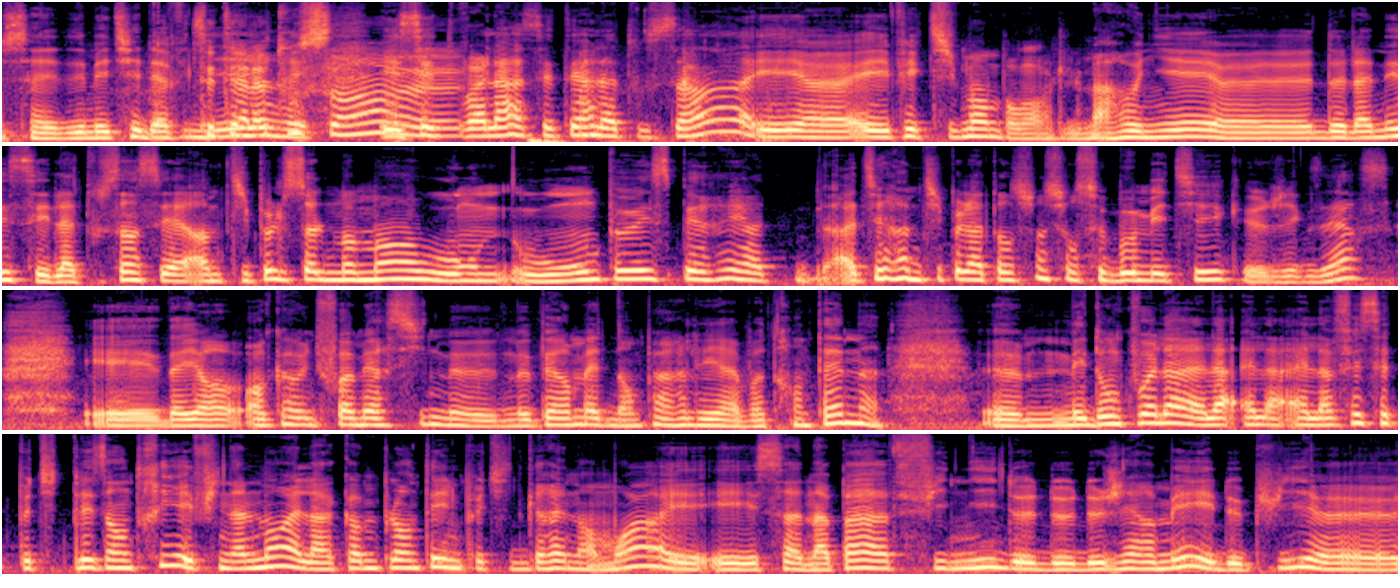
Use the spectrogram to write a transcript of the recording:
c'est des métiers d'avenir. C'était à la Toussaint. Et, voilà, c'était à la Toussaint. Et, effectivement, bon, le marronnier de l'année, c'est la Toussaint. C'est un petit peu le seul moment où on, où on peut espérer attirer un petit peu l'attention sur ce beau métier que j'exerce. Et d'ailleurs, encore une fois, merci de me, de me permettre d'en parler à votre antenne. Euh, mais donc voilà, elle a, fait cette petite plaisanterie et finalement, elle a comme planté une petite graine en moi et, ça n'a pas fini de, germer. Et depuis, euh,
